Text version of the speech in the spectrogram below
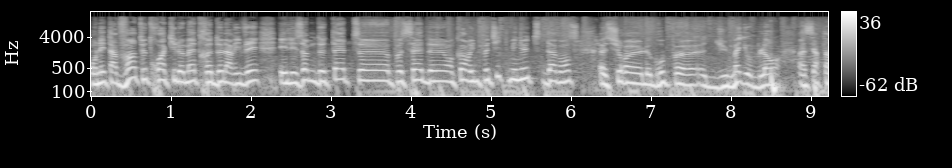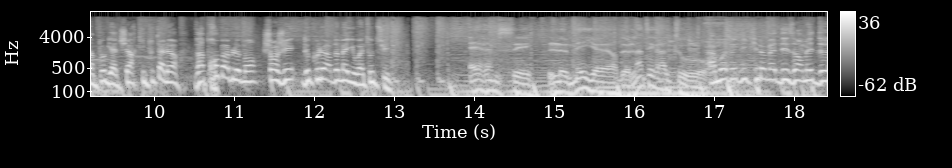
On est à 23 km de l'arrivée et les hommes de tête possèdent encore une petite minute d'avance sur le groupe du maillot blanc, un certain Pogacar qui tout à l'heure va probablement changer de couleur de maillot. À tout de suite. RMC, le meilleur de l'intégral tour. À moins de 10 km désormais de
